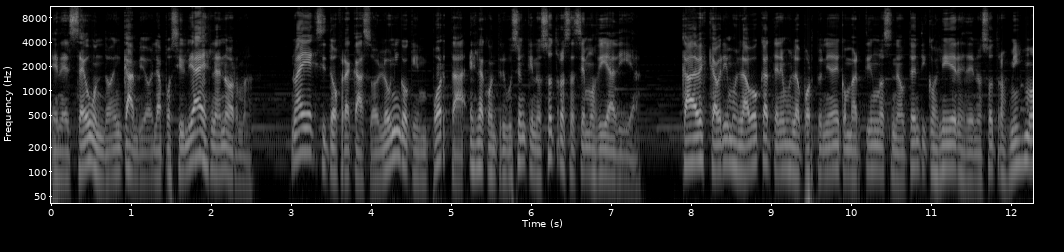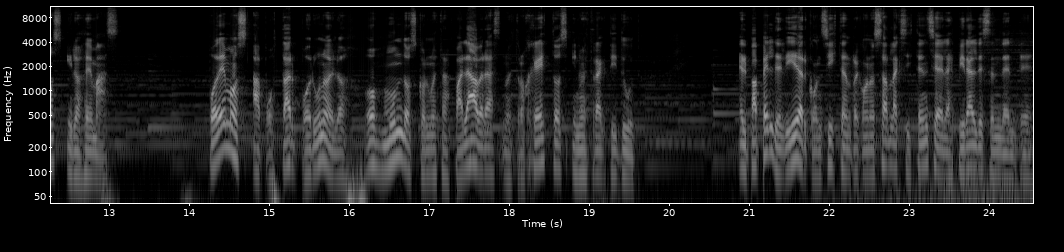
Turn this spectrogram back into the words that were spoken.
En el segundo, en cambio, la posibilidad es la norma. No hay éxito o fracaso, lo único que importa es la contribución que nosotros hacemos día a día. Cada vez que abrimos la boca tenemos la oportunidad de convertirnos en auténticos líderes de nosotros mismos y los demás. Podemos apostar por uno de los dos mundos con nuestras palabras, nuestros gestos y nuestra actitud. El papel de líder consiste en reconocer la existencia de la espiral descendente,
